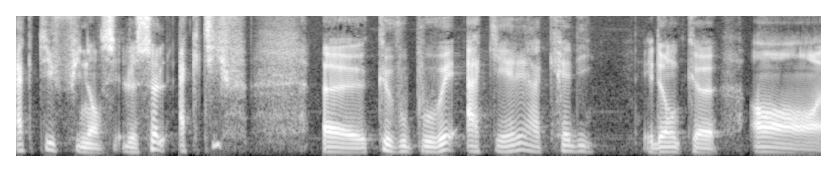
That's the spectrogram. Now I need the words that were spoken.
actif financier, le seul actif que vous pouvez acquérir à crédit. Et donc, en,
